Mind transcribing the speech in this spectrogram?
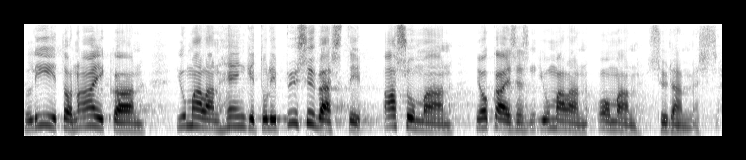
liiton aikaan Jumalan henki tuli pysyvästi asumaan jokaisen Jumalan oman sydämessä.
